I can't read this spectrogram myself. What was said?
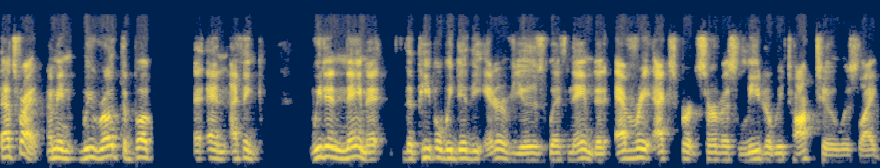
that's right i mean we wrote the book and i think we didn't name it the people we did the interviews with named it every expert service leader we talked to was like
